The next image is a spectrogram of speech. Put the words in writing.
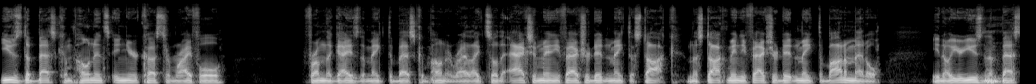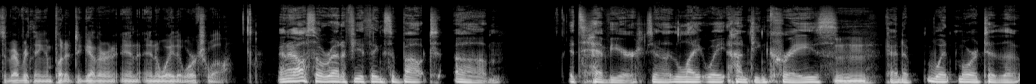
use the best components in your custom rifle from the guys that make the best component, right? Like so, the action manufacturer didn't make the stock, and the stock manufacturer didn't make the bottom metal. You know, you're using the best of everything and put it together in, in a way that works well. And I also read a few things about um, it's heavier, you know, the lightweight hunting craze Mm-hmm. kind of went more to the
